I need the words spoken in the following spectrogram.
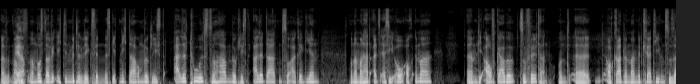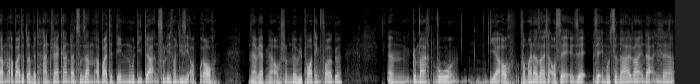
Also man, Ja. muss, man muss da wirklich den Mittelweg finden. Es geht nicht darum, möglichst alle Tools zu haben, möglichst alle Daten zu aggregieren, sondern man hat als SEO auch immer ähm, die Aufgabe zu filtern. Und äh, auch gerade wenn man mit Kreativen zusammenarbeitet oder mit Handwerkern dann zusammenarbeitet, denen nur die Daten zu liefern, die sie auch brauchen. Ja, wir haben ja auch schon eine Reporting-Folge ähm, gemacht, wo die ja auch von meiner Seite aus sehr, sehr, sehr emotional war in der, in, der,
